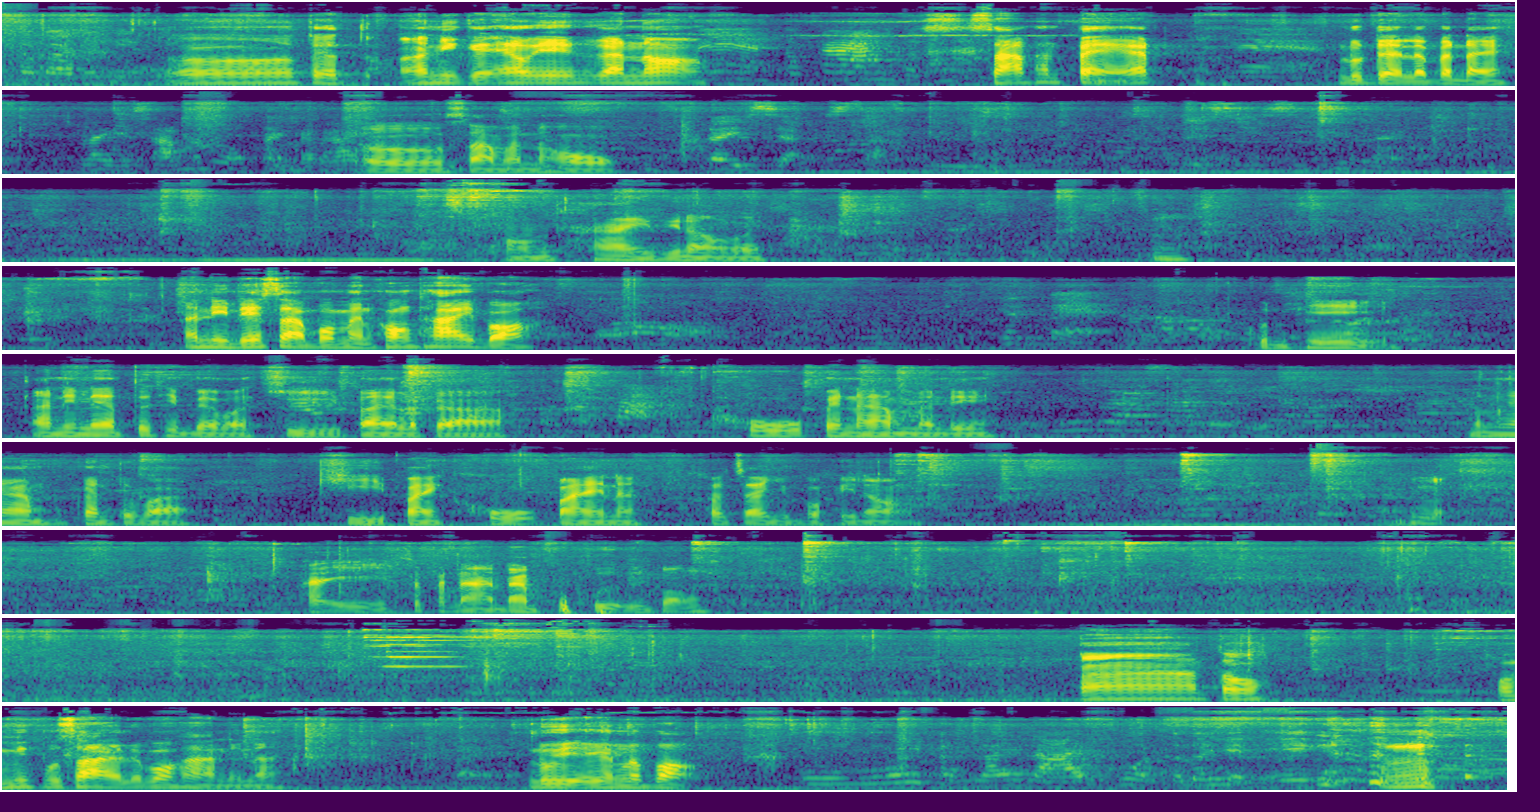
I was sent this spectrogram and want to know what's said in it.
สบายตัวนี้เออแต่อันนี้กับ LA คือกันเนาะแม่ตัวกลางก่อนนะสามพันแปดแม่รุ่นใดแล้วบันไดไหลสามมันโลแต่งก็ได้เออสามพันหกได้เสียสักอืมได้สีสีที่อะไรของไทยพี่น้องเลยอืมอันนี้ได้สามบอแมนของไทยบอ เป็นแปดมันเอา คุณพี่ อันนี้แหละตัวที่แบบว่าขี่ไปแล้วก็คูไปน้ำมันดิมันงามคือกันแต่ว่าขี่ไปคูไปนะ เข้าใจอยู่บอกพี่น้องนี่แหละไอ้สัปดาห์ดำปื้อบ้องตาโตผมมีผู้ชายเลยบอกหานี่นะลุยเองแล้วบอกโอ้ยกำไรหลายโคตรก็เลยเห็นเองอืมยัง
